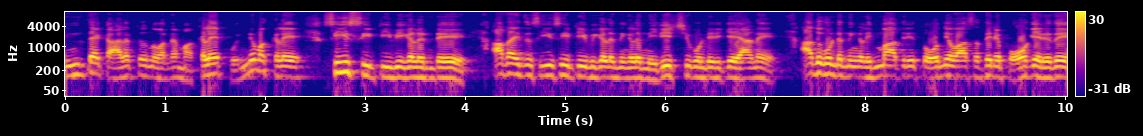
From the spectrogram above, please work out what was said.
ഇന്നത്തെ കാലത്ത് എന്ന് പറഞ്ഞാൽ മക്കളെ പൊന്നു മക്കളെ സി സി ടി വികളുണ്ട്. അതായത് സി സി ടി വികൾ നിങ്ങൾ നിരീക്ഷിച്ചു കൊണ്ടിരിക്കുകയാണ് അതുകൊണ്ട് നിങ്ങൾ ഇമാതിരി തോന്നിയവാസത്തിന് പോകരുത്.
